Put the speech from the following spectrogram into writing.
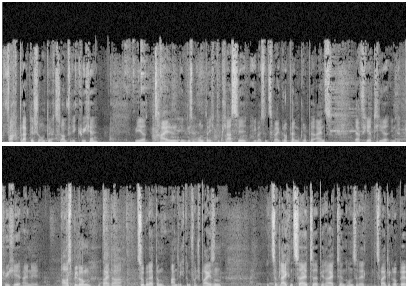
fachpraktischer Unterrichtsraum für die Küche. Wir teilen in diesem Unterricht die Klasse jeweils in zwei Gruppen. Gruppe 1 erfährt hier in der Küche eine Ausbildung bei der Zubereitung, Anrichtung von Speisen. Zur gleichen Zeit äh, bereiten unsere zweite Gruppe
